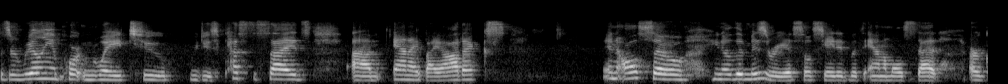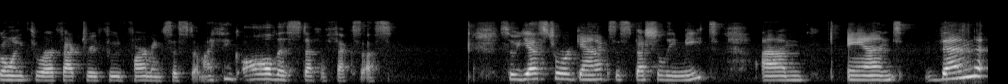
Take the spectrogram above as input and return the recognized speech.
is a really important way to reduce pesticides, um, antibiotics, and also, you know, the misery associated with animals that are going through our factory food farming system. I think all this stuff affects us. So yes to organics, especially meat. Um, and then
